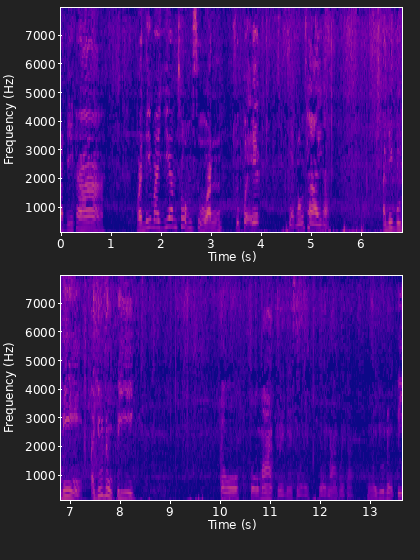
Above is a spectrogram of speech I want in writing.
วัสดีค่ะ วันนี้มาเยี่ยมชมสวนซูเปอร์เอ็กสวนน้องชายค่ะ อันนี้บูนี่อายุหนึ่งปี โตโตมากเลยเนี่ยสวยสวยมากเลยค่ะนี่อายุหนึ่งปี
